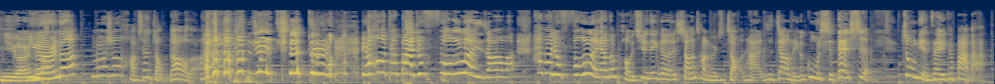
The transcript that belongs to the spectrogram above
女儿女儿呢？妈妈说好像找不到了，认真对。然后他爸就疯了，你知道吗？他爸就疯了，让他跑去那个商场里面去找他，就是这样的一个故事。但是重点在于他爸爸，他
